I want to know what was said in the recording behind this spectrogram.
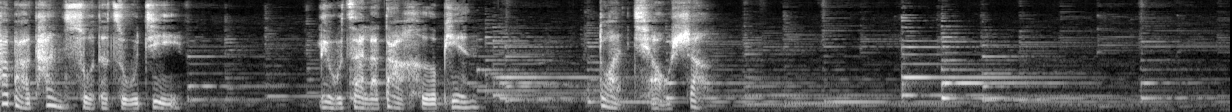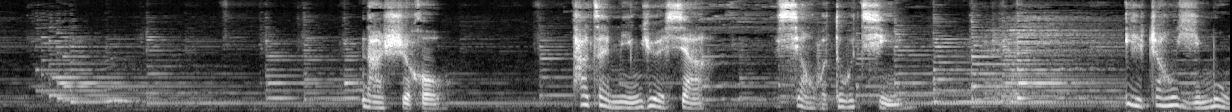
他把探索的足迹留在了大河边、断桥上。那时候，他在明月下笑我多情，一朝一暮，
